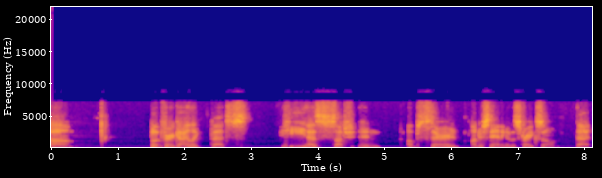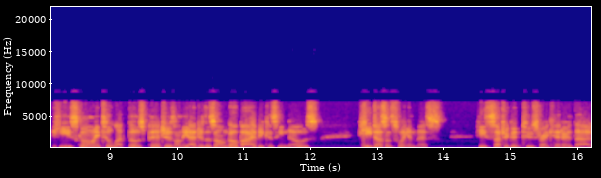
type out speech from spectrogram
Um, but for a guy like Betts, he has such an absurd understanding of the strike zone that he's going to let those pitches on the edge of the zone go by because he knows he doesn't swing and miss. He's such a good two strike hitter that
